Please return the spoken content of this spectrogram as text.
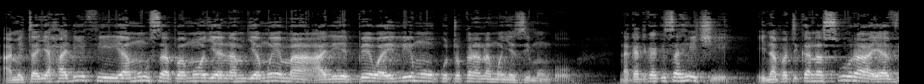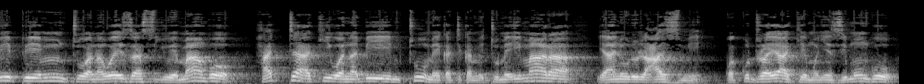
ametaja hadithi ya Musa pamoja na mja mwema aliyepewa elimu kutokana na Mwenyezi Mungu. Na katika kisa hichi inapatikana sura ya vipi mtu anaweza asijue mambo hata akiwa nabii mtume katika mitume imara yani ulul azmi kwa kudra yake Mwenyezi Mungu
